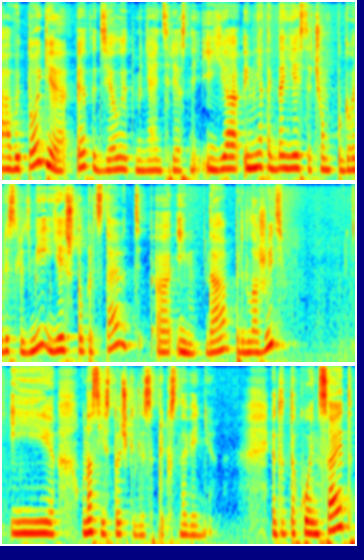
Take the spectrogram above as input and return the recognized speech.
А в итоге это делает меня интересной. И, я, и мне тогда есть о чем поговорить с людьми, есть что представить э, им, да, предложить. И у нас есть точки для соприкосновения. Это такой инсайт,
